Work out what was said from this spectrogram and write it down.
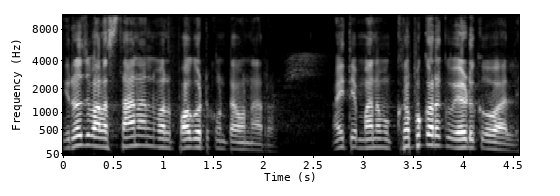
ఈరోజు వాళ్ళ స్థానాలను వాళ్ళు పోగొట్టుకుంటా ఉన్నారు. అయితే మనం కృప కొరకు వేడుకోవాలి.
